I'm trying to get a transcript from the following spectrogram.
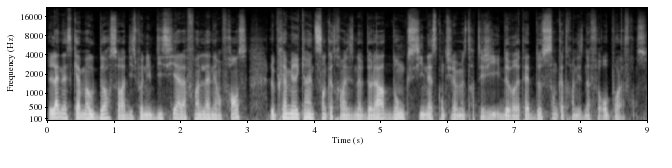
La Nescam Outdoor sera disponible d'ici à la fin de l'année en France. Le prix américain est de 199 dollars, donc si Nest continue la même stratégie, il devrait être de 199 euros pour la France.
